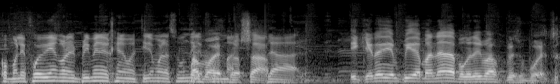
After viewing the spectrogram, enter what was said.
Como le fue bien con el primero, dijeron, estiremos la segunda y Vamos le a fue mal. destrozar. Claro, Y que nadie pida más nada porque no hay más presupuesto.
